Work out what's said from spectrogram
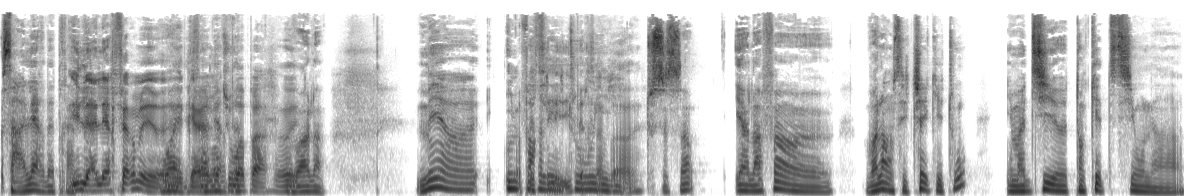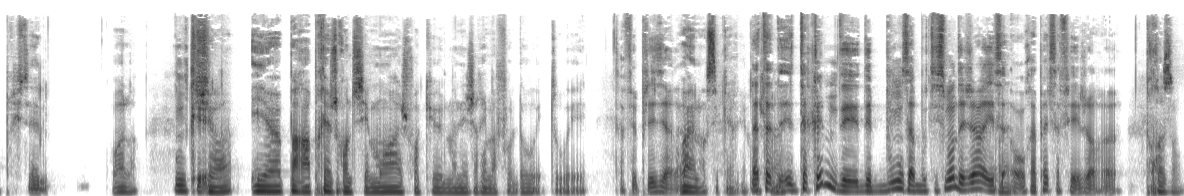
ça a l'air d'être un Il a l'air fermé, ouais, carrément, tu vois pas. Ouais. voilà. Mais euh, il me fait, parlait tout, il- ouais. tout ça. Et à la fin, euh, voilà, on s'est check et tout. Il m'a dit, euh, t'inquiète, si on a Bruxelles, voilà. Ok. Tu vois. Et euh, par après, je rentre chez moi, je vois que le manager il m'a follow et tout. Et Ça fait plaisir, là. ouais, non, c'est carré. Là, t'as, t'as quand même des, des bons aboutissements déjà, et ça, on rappelle, ça fait genre euh, trois ans,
